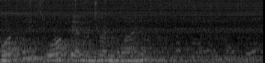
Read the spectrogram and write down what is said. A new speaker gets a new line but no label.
Walk, please. Walk and return to the line.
